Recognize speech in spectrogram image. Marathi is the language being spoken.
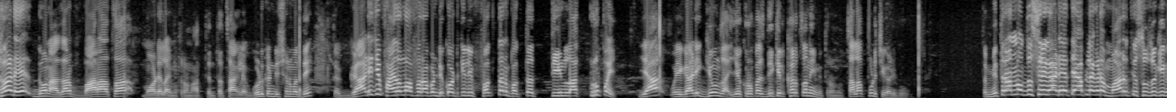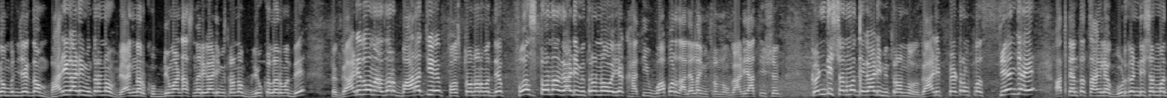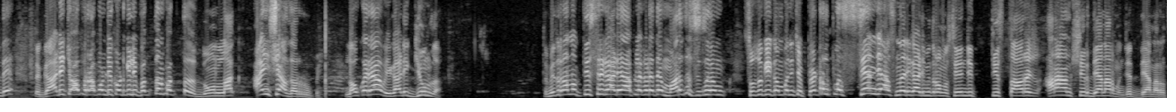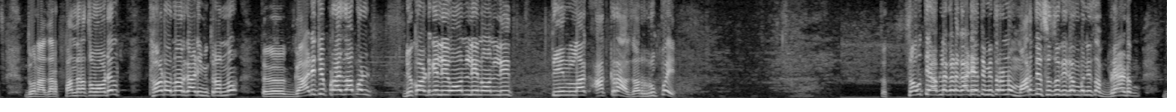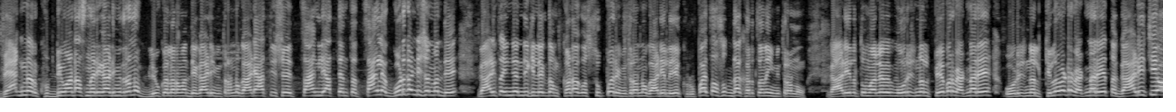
थर्ड आहे दोन हजार बाराचा मॉडेल आहे मित्रांनो. अत्यंत चांगल्या गुड कंडिशनमध्ये तर गाडीची फायनल ऑफर आपण डिकॉट केली. फक्त आणि फक्त तीन लाख रुपये. या वही गाडी घेऊन जा. एक रुपयाच देखील खर्च नाही मित्रांनो. चला पुढची गाडी बघू. तर मित्रांनो दुसरी गाडी येते आपल्याकडे. मारुती सुझुकी कंपनीची एकदम भारी गाडी मित्रांनो. वॅगनर खूप डिमांड असणारी गाडी मित्रांनो. ब्ल्यू कलरमध्ये तर गाडी दोन हजार बाराची आहे. फर्स्ट ओनरमध्ये फर्स्ट ओनर गाडी मित्रांनो एक हाती वापर झालेला आहे मित्रांनो. गाडी अतिशय कंडिशनमध्ये गाडी मित्रांनो गाडी पेट्रोल प्लस सीएनजी आहे. अत्यंत चांगल्या गुड कंडिशनमध्ये तर गाडीची ऑफर आपण रेकॉर्ड केली फक्त फक्त दोन लाख ऐंशी हजार रुपये. लवकर या ही गाडी घेऊन जा. तर मित्रांनो तिसरी गाडी आहे आपल्याकडे ते मारुती सुझुकी सुझुकी कंपनीचे पेट्रोल प्लस सीएनजी असणारी गाडी मित्रांनो. सीएनजी तीस ॲव्हरेज आरामशीर देणार म्हणजे देणारच. दोन हजार पंधराचं मॉडेल थर्ड ओनर गाडी मित्रांनो. तर गाडीची प्राईज आपण डिकॉर्ड केली ओनली ओनली तीन लाख अकरा हजार रुपये. तर चौथी आपल्याकडे गाडी येते मित्रांनो मारुती सुझुकी कंपनीचा ब्रँड वॅगनर खूप डिमांड असणारी गाडी मित्रांनो ब्ल्यू कलरमध्ये गाडी. मित्रांनो गाडी अतिशय चांगली अत्यंत चांगल्या गुड कंडिशनमध्ये गाडीचं इंजन देखील एकदम कडक व सुपर आहे मित्रांनो. गाडीला एक रुपयाचा सुद्धा खर्च नाही मित्रांनो. गाडीला तुम्हाला ओरिजिनल पेपर भेटणार आहे ओरिजिनल किलोमीटर भेटणार आहे. तर गाडीची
